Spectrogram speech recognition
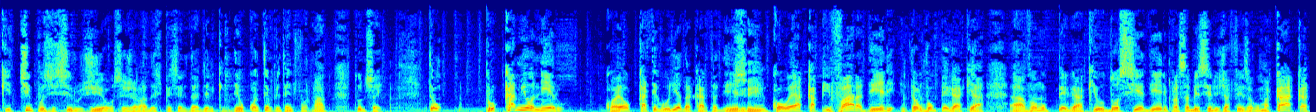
que tipos de cirurgia, ou seja lá da especialidade dele que ele deu, quanto tempo ele tem de formato, tudo isso aí. Então, para o caminhoneiro qual é a categoria da carta dele, Sim. qual é a capivara dele. Então vamos pegar aqui a, a vamos pegar aqui o dossiê dele para saber se ele já fez alguma caca,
